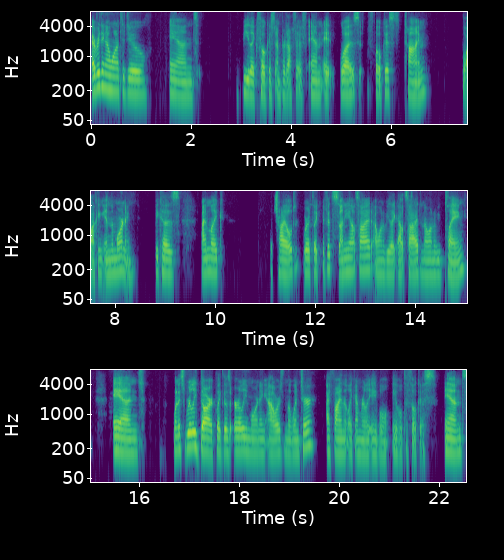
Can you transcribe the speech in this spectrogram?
everything I wanted to do and be like focused and productive. And it was focused time blocking in the morning because I'm like a child where it's like if it's sunny outside, I want to be like outside and I want to be playing. And when it's really dark, like those early morning hours in the winter, I find that like I'm really able able to focus. And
